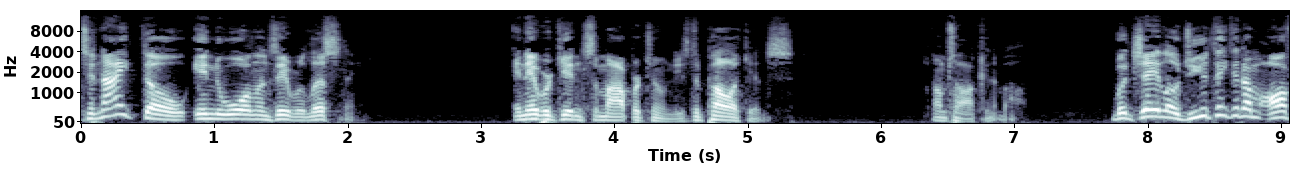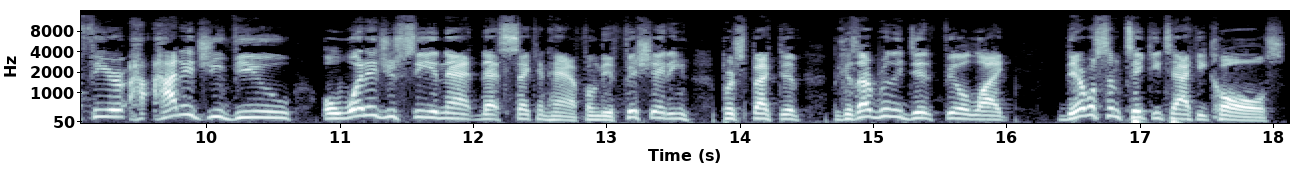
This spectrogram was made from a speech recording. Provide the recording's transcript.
Tonight, though, in New Orleans, they were listening. And they were getting some opportunities. The Pelicans, I'm talking about. But J-Lo, do you think that I'm off here? H- how did you view, or what did you see in that, that second half from the officiating perspective? Because I really did feel like there were some ticky-tacky calls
